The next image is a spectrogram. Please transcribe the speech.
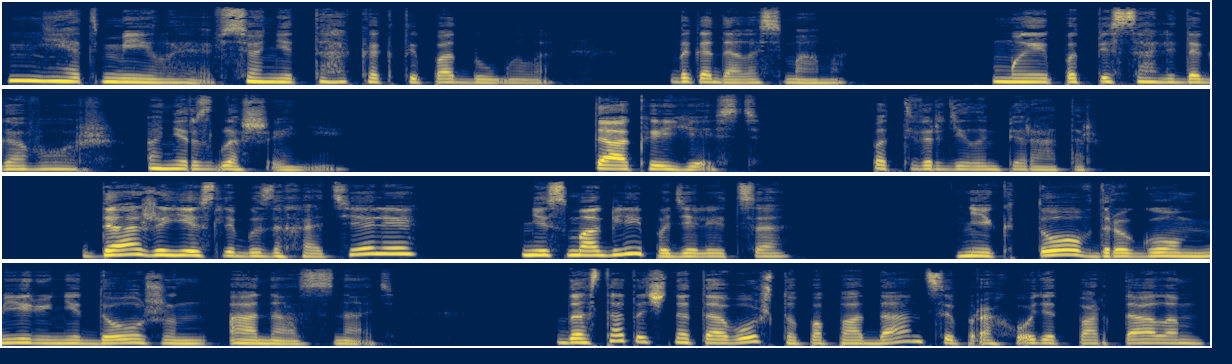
«Нет, милая, все не так, как ты подумала», — догадалась мама. «Мы подписали договор о неразглашении». «Так и есть подтвердил император. Даже если бы захотели, не смогли поделиться. Никто в другом мире не должен о нас знать. Достаточно того, что попаданцы проходят порталом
